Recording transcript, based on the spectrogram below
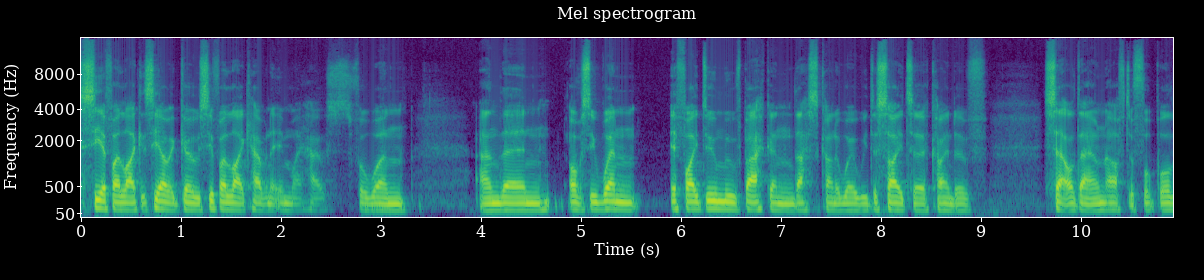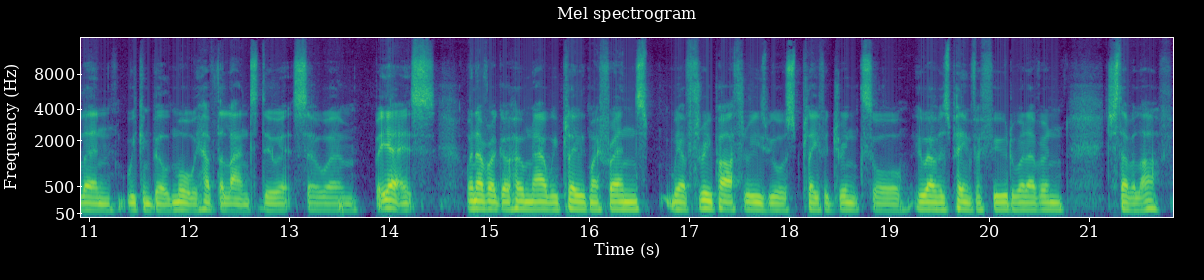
see if I like it, see how it goes, see if I like having it in my house for one, and then obviously when if I do move back and that's kind of where we decide to kind of settle down after football, then we can build more. We have the land to do it. So, um, but yeah, it's whenever I go home now, we play with my friends. We have three par threes. We always play for drinks or whoever's paying for food or whatever, and just have a laugh.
